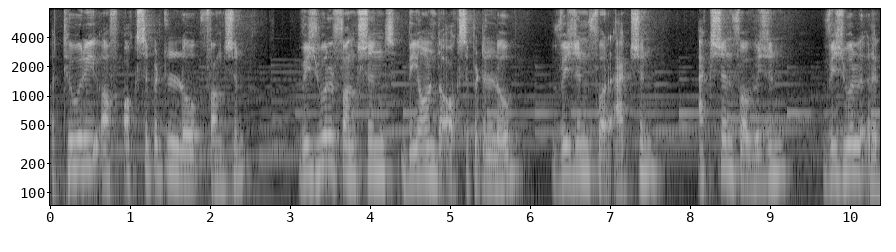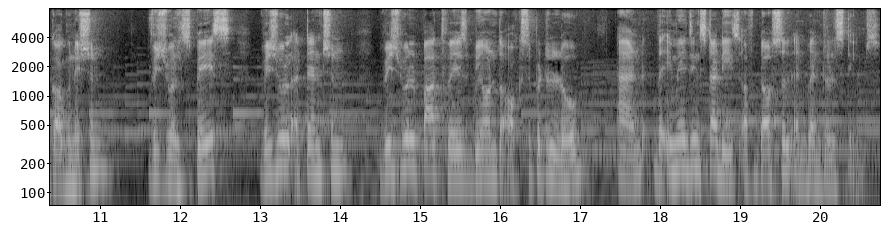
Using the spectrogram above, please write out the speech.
a theory of occipital lobe function, visual functions beyond the occipital lobe, vision for action, action for vision, visual recognition, visual space, visual attention, visual pathways beyond the occipital lobe, and the imaging studies of dorsal and ventral streams.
